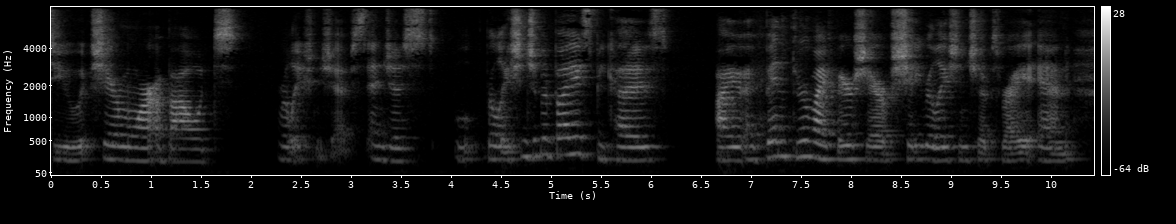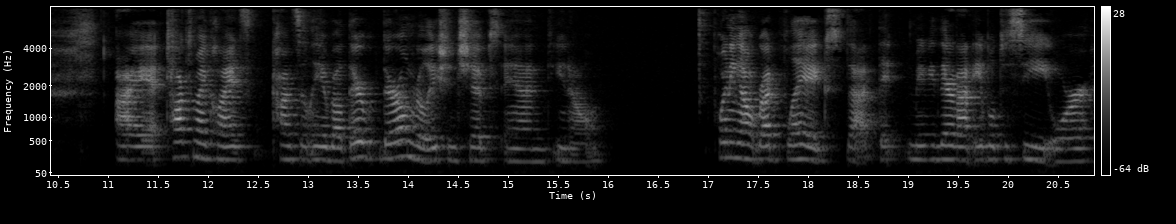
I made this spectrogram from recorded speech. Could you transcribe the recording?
to share more about relationships and just relationship advice because I have been through my fair share of shitty relationships, right? And I talk to my clients constantly about their their own relationships and, you know, pointing out red flags that they maybe they're not able to see or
